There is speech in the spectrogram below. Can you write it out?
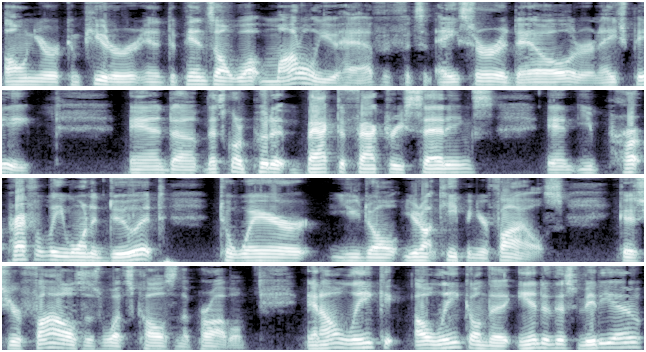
on your computer, and it depends on what model you have. If it's an Acer, a Dell, or an HP, and uh, that's going to put it back to factory settings. And you preferably want to do it to where you don't you're not keeping your files because your files is what's causing the problem. And I'll link I'll link on the end of this video.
